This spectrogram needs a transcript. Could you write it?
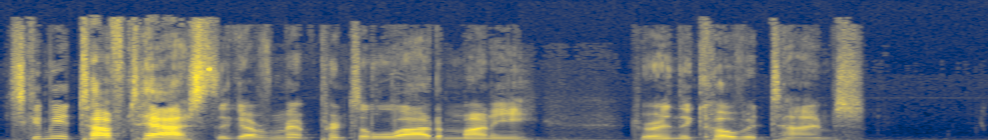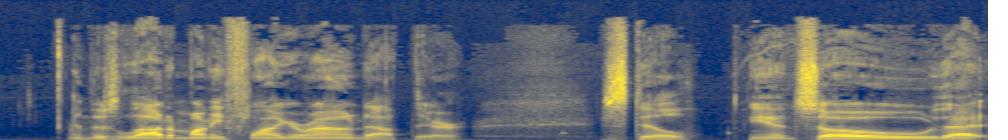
It's going to be a tough task. The government printed a lot of money during the COVID times, and there's a lot of money flying around out there still. And so that,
